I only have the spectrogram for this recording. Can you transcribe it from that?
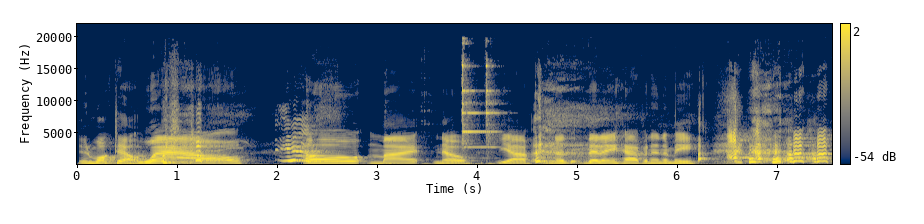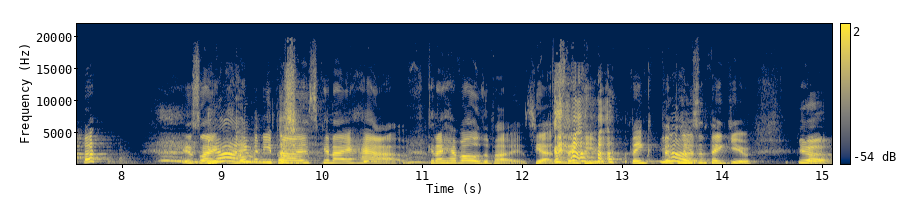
and walked out. Wow. Oh my no. Yeah. No, that ain't happening to me. it's like Yeah, how many pies can I have? Can I have all of the pies? Yes, thank you. Thank you. please and thank you. Yeah.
